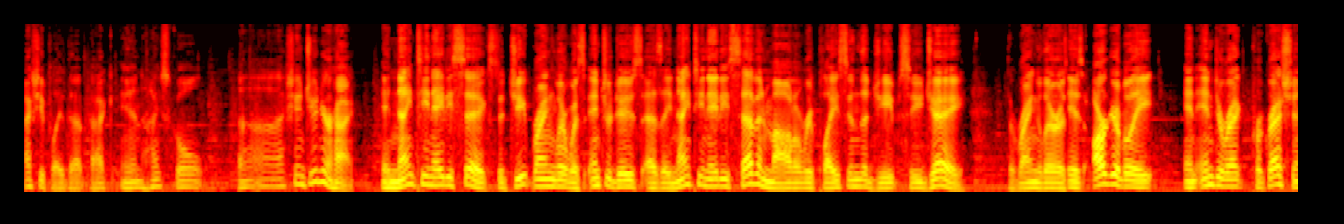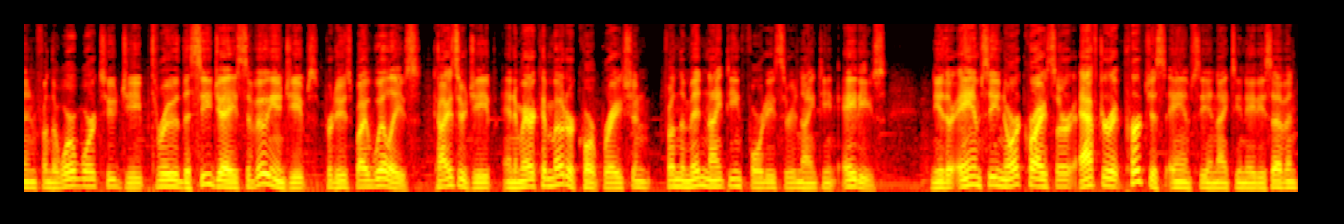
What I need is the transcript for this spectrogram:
I actually played that back in high school, uh, actually in junior high. In 1986, the Jeep Wrangler was introduced as a 1987 model replacing the Jeep CJ. The Wrangler is arguably an indirect progression from the World War II Jeep through the CJ civilian Jeeps produced by Willys, Kaiser Jeep, and American Motor Corporation from the mid-1940s through 1980s. Neither AMC nor Chrysler, after it purchased AMC in 1987,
